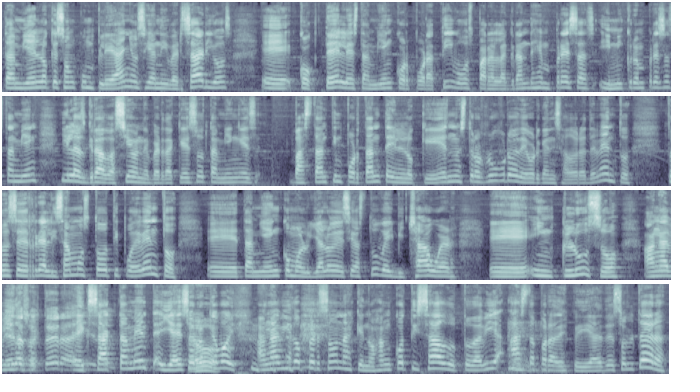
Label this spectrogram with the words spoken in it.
También lo que son cumpleaños y aniversarios, eh, cócteles también corporativos para las grandes empresas y microempresas también, y las graduaciones, ¿verdad? Que eso también es bastante importante en lo que es nuestro rubro de organizadores de eventos. Entonces realizamos todo tipo de eventos. Eh, también, como ya lo decías tú, baby shower, eh, incluso han habido... Era soltera exactamente, y a eso es lo Oh. que voy. Han habido personas que nos han cotizado todavía hasta para despedidas de soltera.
